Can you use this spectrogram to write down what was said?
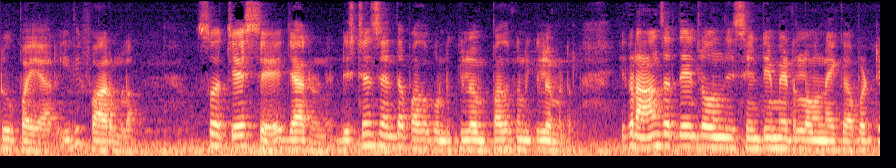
two pi R ఇది ఫార్ములా సో చేస్తే జాగ్రత్త. డిస్టెన్స్ ఎంత? పదకొండు కిలో పదకొండు కిలోమీటర్లు ఇక్కడ ఆన్సర్ దేంట్లో ఉంది? సెంటీమీటర్లో ఉన్నాయి కాబట్టి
